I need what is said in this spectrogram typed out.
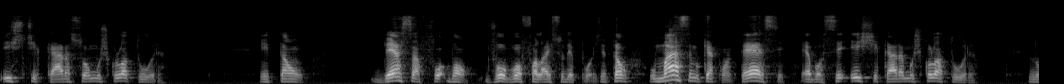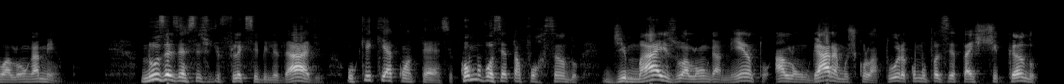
esticar a sua musculatura. Então, dessa forma. Bom, vou, vou falar isso depois. Então, o máximo que acontece é você esticar a musculatura no alongamento. Nos exercícios de flexibilidade, o que, que acontece? Como você está forçando demais o alongamento, alongar a musculatura, como você está esticando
